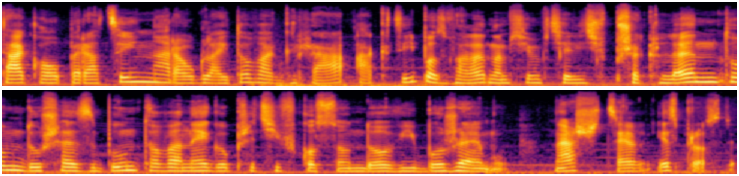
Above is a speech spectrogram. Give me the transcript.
ta kooperacyjna roguelite'owa gra akcji pozwala nam się wcielić w przeklętą duszę zbuntowanego przeciwko sądowi Bożemu. Nasz cel jest prosty.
